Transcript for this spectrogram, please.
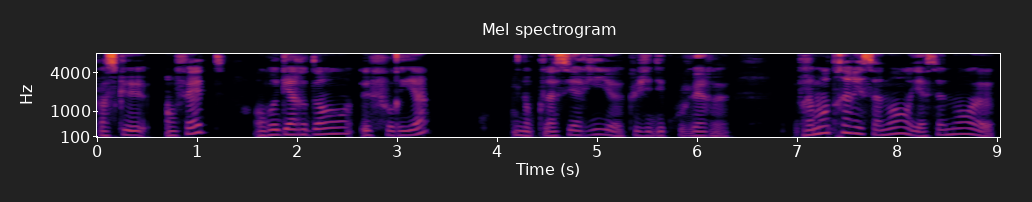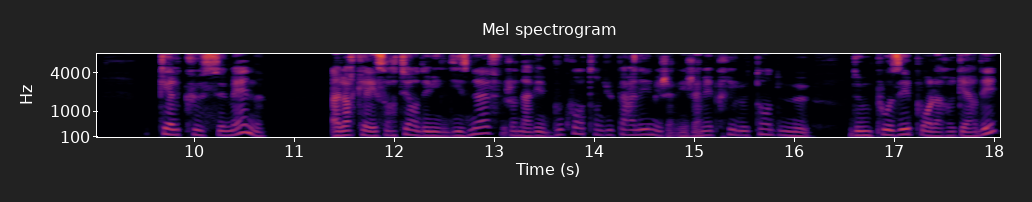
Parce que en fait en regardant Euphoria donc la série euh, que j'ai découvert euh, vraiment très récemment il y a seulement quelques semaines alors qu'elle est sortie en 2019 j'en avais beaucoup entendu parler mais j'avais jamais pris le temps de me de me poser pour la regarder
